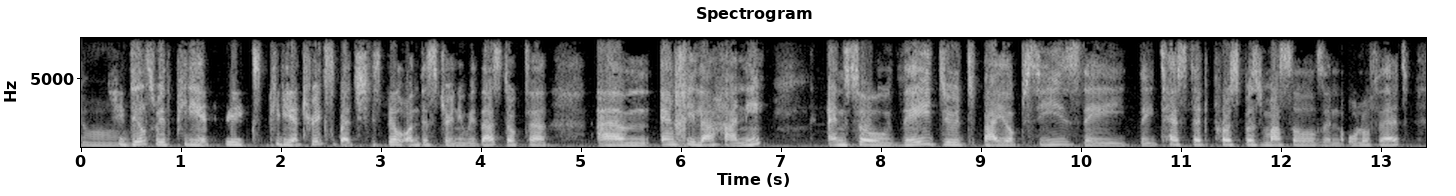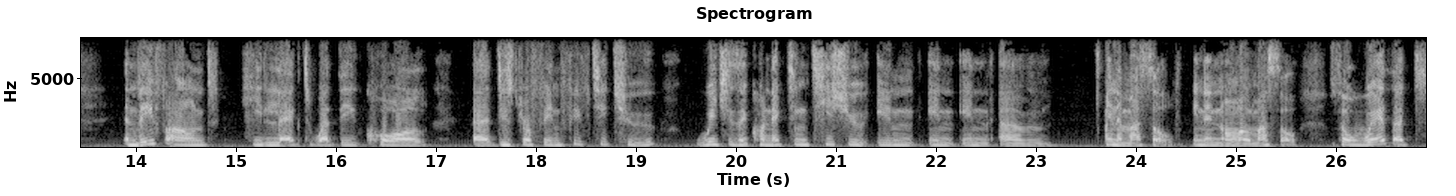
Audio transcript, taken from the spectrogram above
Oh. She deals with pediatrics, pediatrics, but she's still on this journey with us, Dr. Um, Angela Hani. And so they did biopsies. They they tested Prosper's muscles and all of that, and they found he lacked what they call uh, dystrophin 52, which is a connecting tissue in in in um, in a muscle, in a normal muscle. So where that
